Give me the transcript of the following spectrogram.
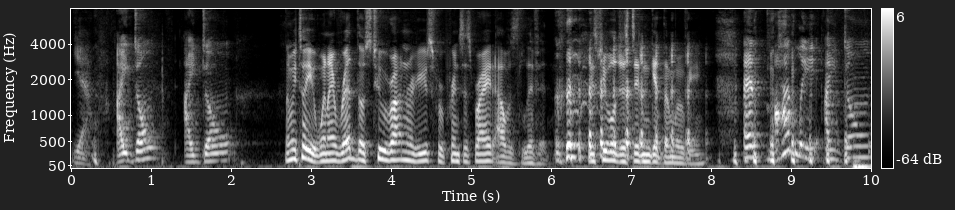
yeah i don't i don't Let me tell you, when I read those two rotten reviews for Princess Bride, I was livid. These people just didn't get the movie. and oddly i don't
